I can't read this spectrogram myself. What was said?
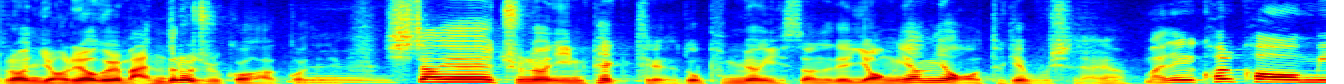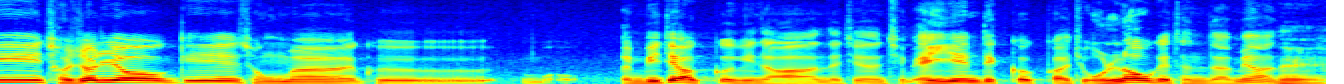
그런 여력을 만들어 줄 것 같거든요. 음. 시장에 주는 임팩트도 분명히 있었는데 영향력 어떻게 보시나요? 만약에 퀄컴이 저전력이 정말 그 뭐 엔비디아급이나 내지는 지금 AMD급까지 올라오게 된다면 네.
